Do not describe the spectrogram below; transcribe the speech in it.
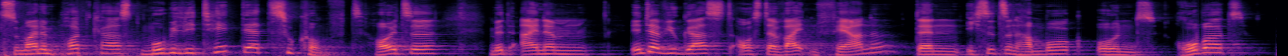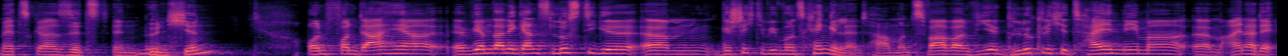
zu meinem Podcast Mobilität der Zukunft. Heute mit einem Interviewgast aus der weiten Ferne, denn ich sitze in Hamburg und Robert Metzger sitzt in München. Und von daher, äh, wir haben da eine ganz lustige ähm, Geschichte, wie wir uns kennengelernt haben. Und zwar waren wir glückliche Teilnehmer ähm, einer der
